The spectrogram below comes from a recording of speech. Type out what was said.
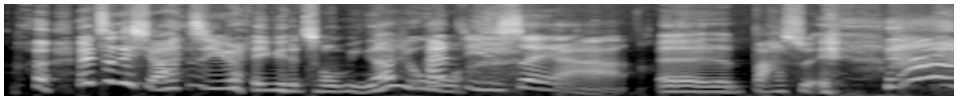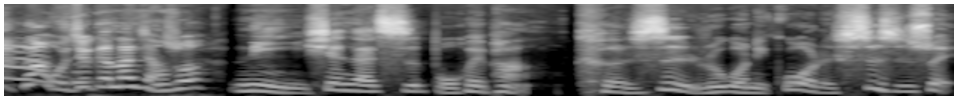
哎，这个小孩子越来越聪明。他就问我他几岁啊？呃，八岁。那我就跟他讲说，你现在吃不会胖。可是，如果你过了四十岁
